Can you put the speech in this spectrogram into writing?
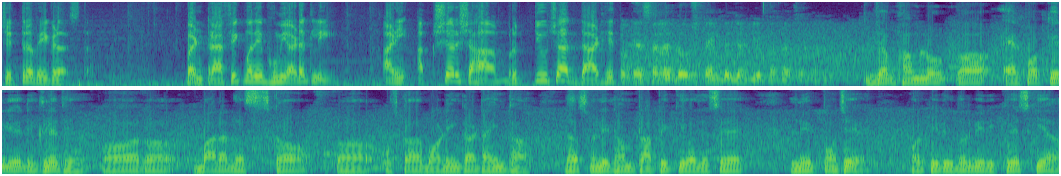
चित्र वेगळं असतं. पण ट्रॅफिकमध्ये भूमी अडकली आणि अक्षरशः मृत्यूच्या दाढेत तो कैसा लगा उस टाइम पे जब ये पता चला? जब हम लोग एयरपोर्ट के लिए निकले थे और बारह दस का उसका बोर्डिंग का टाइम था दस मिनट हम ट्रैफिक की वजह से लेट पहुँचे। और फिर उधर भी रिक्वेस्ट किया।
